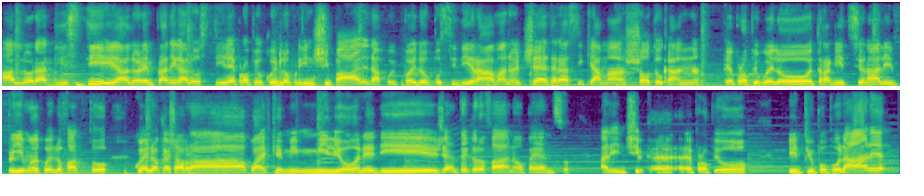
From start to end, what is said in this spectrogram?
Allora, di sti- allora, in pratica lo stile è proprio quello principale, da cui poi dopo si diramano, eccetera, si chiama Shotokan, che è proprio quello tradizionale. Il primo è quello fatto, quello che ci avrà qualche mi- milione di gente che lo fa, no, penso, all'incirca, è proprio il più popolare.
